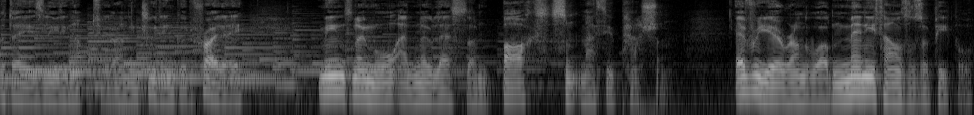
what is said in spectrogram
the days leading up to and including Good Friday, means no more and no less than Bach's St. Matthew Passion. Every year around the world, many thousands of people,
